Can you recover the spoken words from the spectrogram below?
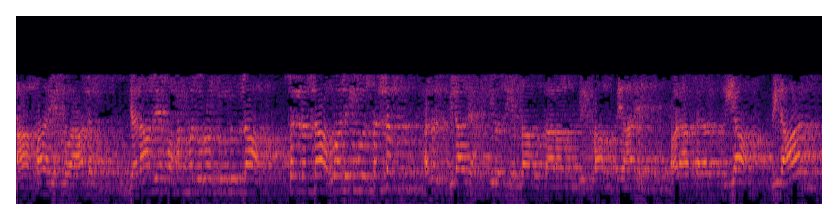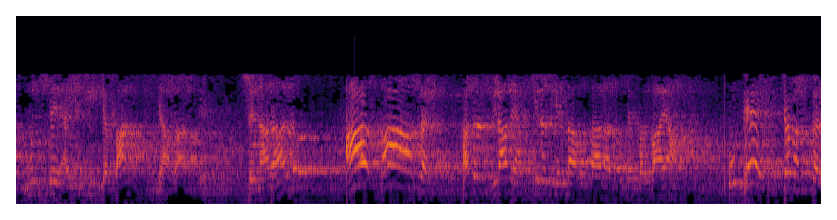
آقا تو عالم، جناب محمد رسول اللہ صلی اللہ علیہ وسلم، حضرت بلال حقی رضی اللہ تعالیٰ کے خواب میں آئے اور آ کر کیا بلال مجھ سے ایسی جفا کیا بات ہے؟ سے ناراض؟ کر، حضرت بلال حقی رضی اللہ تعالیٰ نے فرمایا اٹھے، چمک کر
